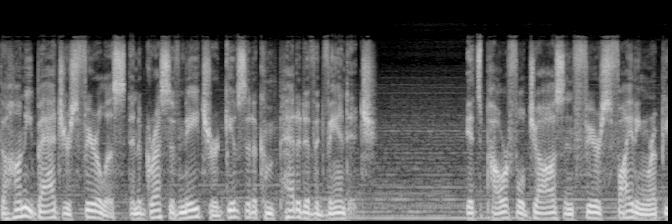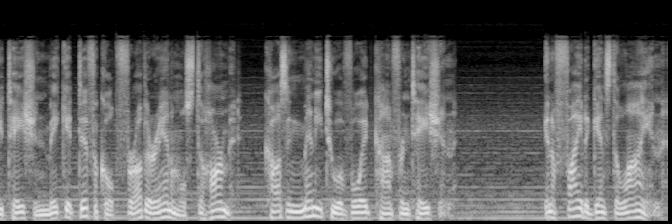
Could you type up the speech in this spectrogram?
The honey badger's fearless and aggressive nature gives it a competitive advantage. Its powerful jaws and fierce fighting reputation make it difficult for other animals to harm it, causing many to avoid confrontation. In a fight against a lion,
